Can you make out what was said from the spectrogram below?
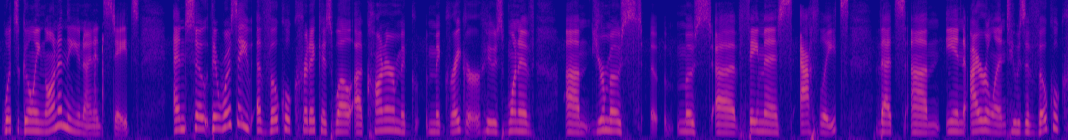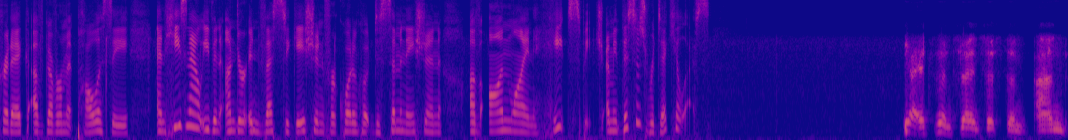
what's going on in the United States. And so there was a, a vocal critic as well, uh, Conor McGregor, who's one of um, your most uh, most uh, famous athletes that's um, in Ireland, who is a vocal critic of government policy, and he's now even under investigation for quote unquote dissemination of online hate speech. I mean, this is ridiculous. Yeah, it's an insane system. And,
